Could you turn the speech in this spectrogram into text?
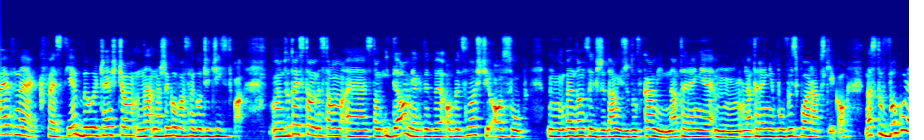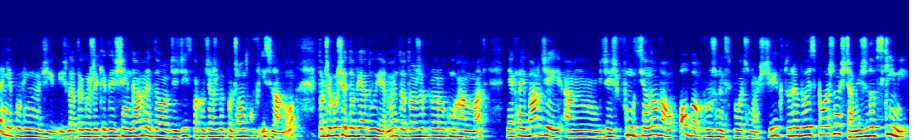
pewne kwestie były częścią na, naszego własnego dziedzictwa. Tutaj z tą, z, tą, e, z tą ideą jak gdyby obecności osób mm, będących Żydami, Żydówkami na terenie, mm, na terenie Półwyspu Arabskiego nas to w ogóle nie powinno dziwić, dlatego że kiedy sięgamy do dziedzictwa chociażby początków islamu, to czego się dowiadujemy, to to, że prorok Muhammad jak najbardziej um, gdzieś funkcjonował obok różnych społeczności, które były społecznościami żydowskimi.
